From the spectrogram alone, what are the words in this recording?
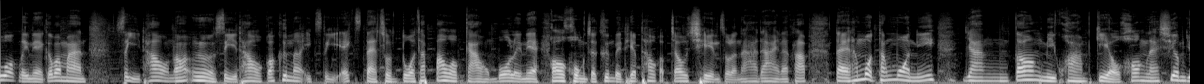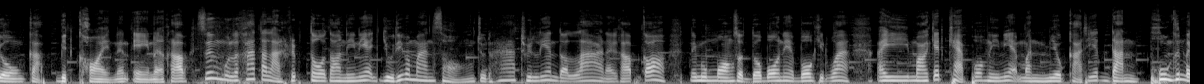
ลวกๆเลยเนี่ยก็ประมาณ 4 เท่าเนาะ เออ4เท่าก็ขึ้นมาอีก 4x แต่ส่วนตัวถ้าเป้ากาวของโบเลยเนี่ย ก็คงจะขึ้นไปเทียบเท่ากับเจ้าเชนโซลาร่าได้นะครับ แต่ทั้งหมดทั้งมวลนี้ยังต้องมีความเกี่ยวข้องและเชื่อมโยงกับ Bitcoin นั่นเองนะครับ ซึ่งมูลค่าตลาดคริปโตตอนนี้เนี่ยอยู่ที่ประมาณ 2.5 trillion ดอลลาร์นะครับ ก็ในมุมมองส่วนตัวโบเนี่ยโบคิดว่าไอ้ market cap พวกนี้เนี่ยมันมีโอกาสที่จะดันพุ่งขึ้นไป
